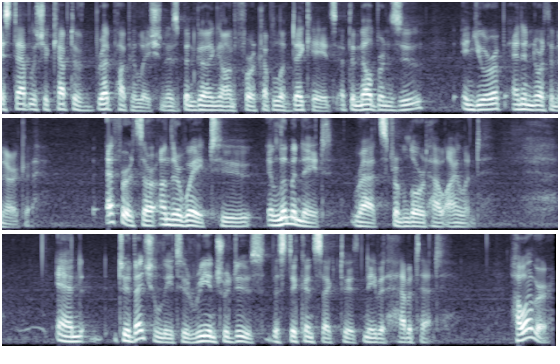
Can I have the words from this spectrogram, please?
establish a captive bred population. It's been going on for a couple of decades at the Melbourne Zoo in Europe and in North America efforts are underway to eliminate rats from Lord Howe Island and to eventually to reintroduce the stick insect to its native habitat. However,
